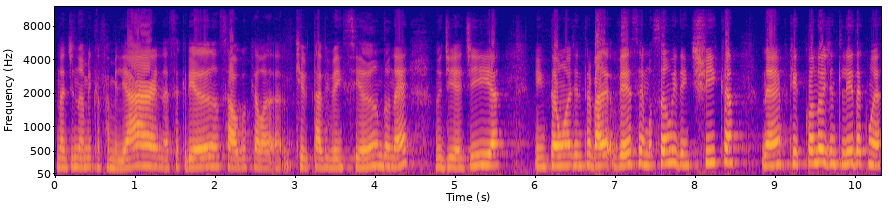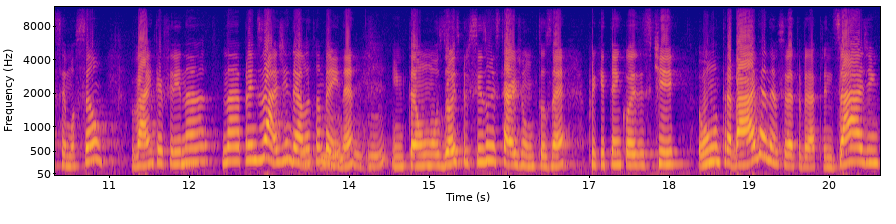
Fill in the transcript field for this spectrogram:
na dinâmica familiar, nessa criança, algo que ela que está vivenciando né, no dia a dia? Então a gente trabalha, vê essa emoção, identifica, né? Porque quando a gente lida com essa emoção, vai interferir na, na aprendizagem dela uhum, também, né? Uhum. Então os dois precisam estar juntos, né? Porque tem coisas que um trabalha, né? Você vai trabalhar a aprendizagem,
